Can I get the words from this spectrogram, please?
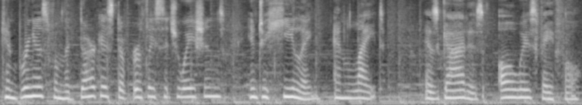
can bring us from the darkest of earthly situations into healing and light, as God is always faithful.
